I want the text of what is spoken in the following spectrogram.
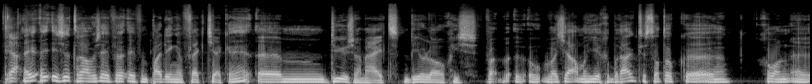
Ja. Hey, is het trouwens even, even een paar dingen fact-checken? hè? Ehm, duurzaamheid, biologisch. Wa- wa- Wat je allemaal hier gebruikt, is dat ook eh, gewoon, eh, eh,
